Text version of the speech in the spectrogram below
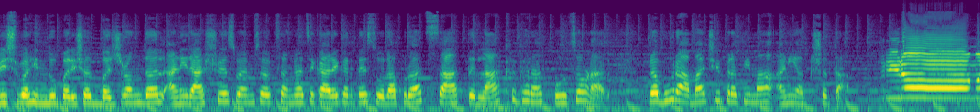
विश्व हिंदू परिषद बजरंग दल आणि राष्ट्रीय स्वयंसेवक संघाचे कार्यकर्ते सोलापुरात सात लाख घरात पोहोचवणार. प्रभू रामाची प्रतिमा आणि अक्षता. श्रीराम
